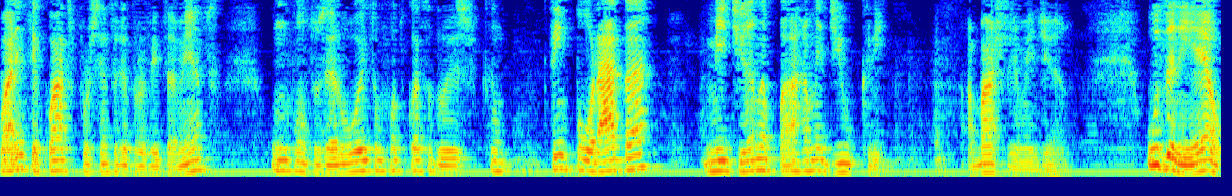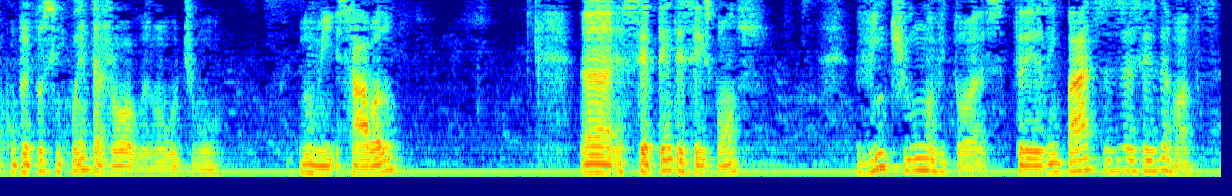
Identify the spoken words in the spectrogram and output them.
44% de aproveitamento, 1.08, 1.42. Temporada mediana barra medíocre, abaixo de mediano. O Daniel completou 50 jogos no último domingo, sábado, uh, ah, 76 pontos, 21 vitórias, 13 empates e 16 derrotas.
